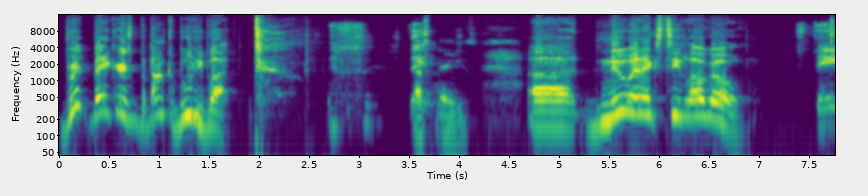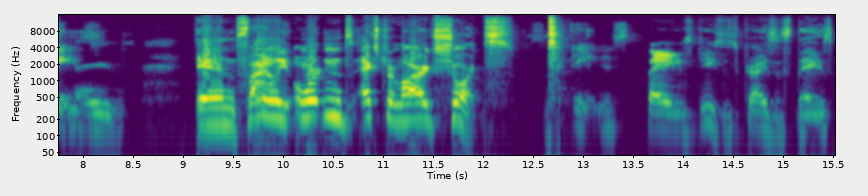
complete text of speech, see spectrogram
Britt Baker's badonka booty butt. that Stays. stays. Uh, new NXT logo. Stays. And finally, Orton's extra large shorts. Stays. Stays. Jesus Christ, it stays.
